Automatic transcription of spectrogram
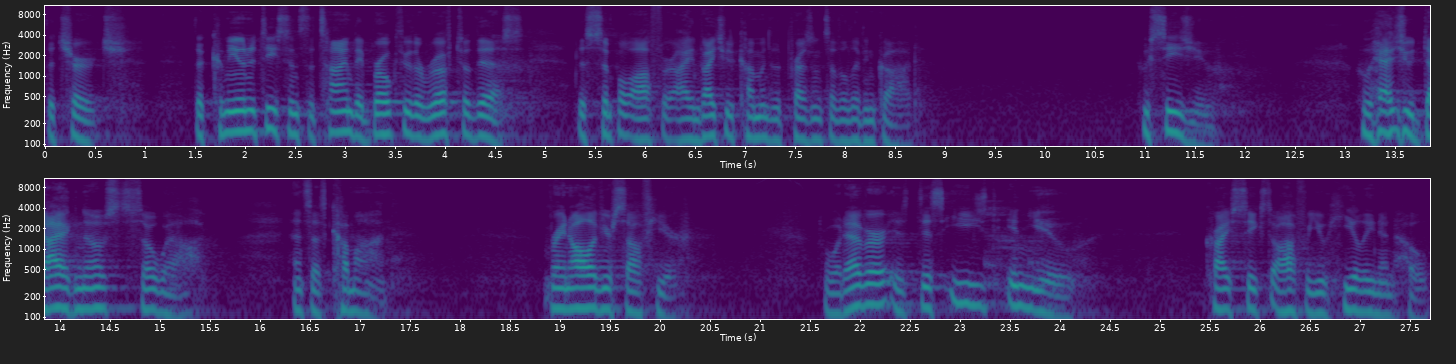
the church, the community, since the time they broke through the roof to this, this simple offer, I invite you to come into the presence of the living God who sees you, who has you diagnosed so well, and says, Come on, bring all of yourself here. For whatever is diseased in you, Christ seeks to offer you healing and hope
